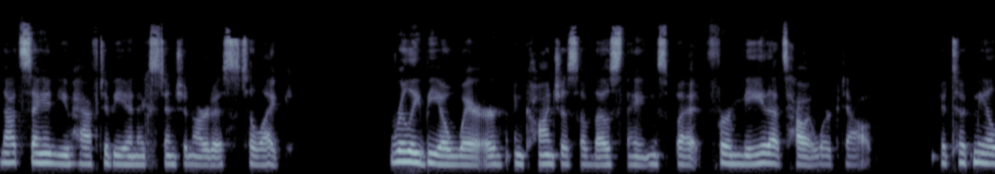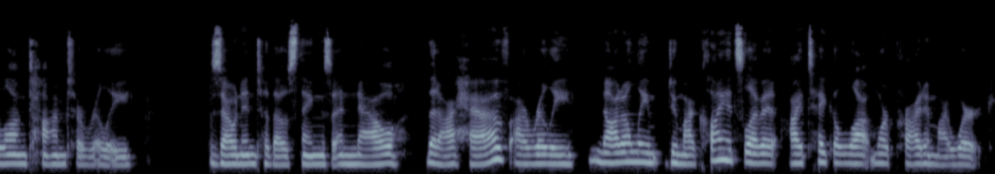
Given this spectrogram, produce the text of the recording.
Not saying you have to be an extension artist to like really be aware and conscious of those things. But for me, that's how it worked out. It took me a long time to really zone into those things. And now that I have, I really not only do my clients love it, I take a lot more pride in my work.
